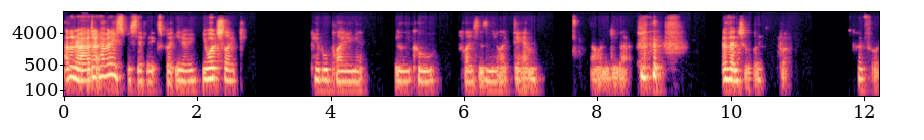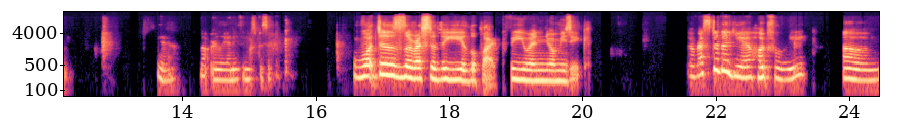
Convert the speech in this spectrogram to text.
I don't know. I don't have any specifics, but you know, you watch like people playing at really cool places and you're like, damn, I want to do that eventually, but hopefully. Yeah, not really anything specific. What does the rest of the year look like for you and your music? The rest of the year, hopefully, um,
